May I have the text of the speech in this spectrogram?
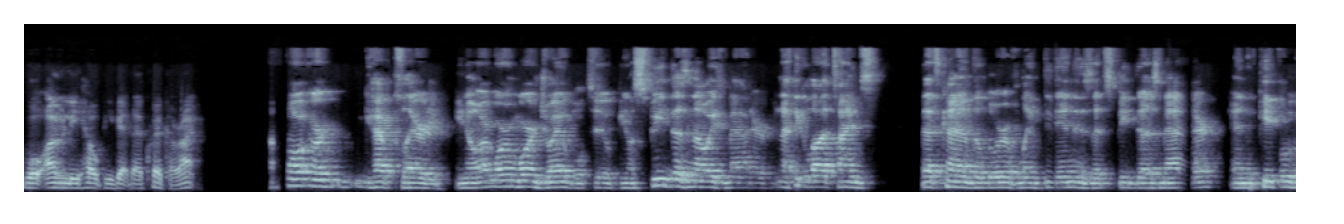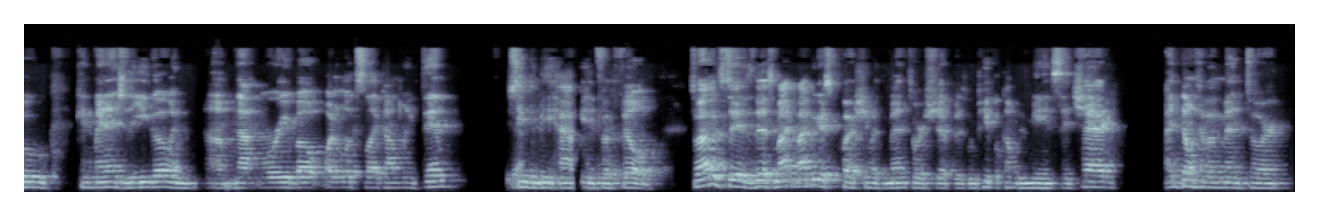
will only help you get there quicker right or, or have clarity, you know, or more more enjoyable too. You know, speed doesn't always matter, and I think a lot of times that's kind of the lure of LinkedIn is that speed does matter, and the people who can manage the ego and um, not worry about what it looks like on LinkedIn yeah. seem to be happy and fulfilled. So I would say is this: my my biggest question with mentorship is when people come to me and say, "Chad, I don't have a mentor.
